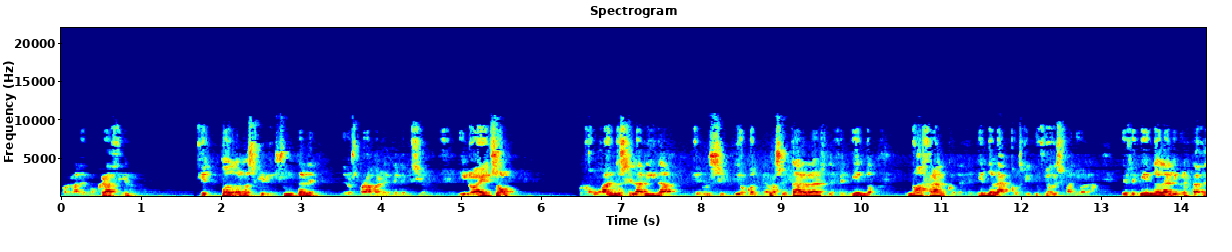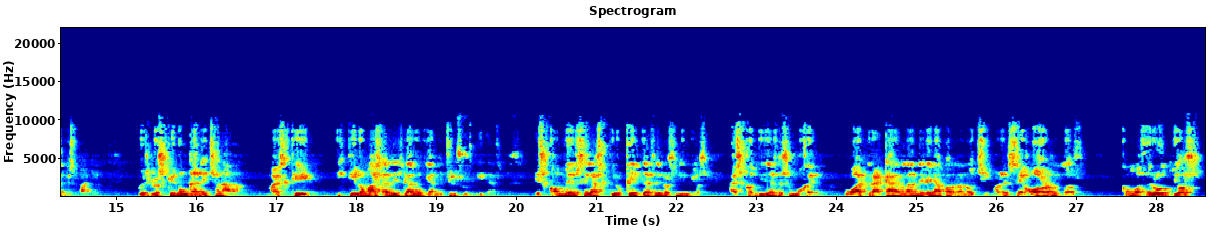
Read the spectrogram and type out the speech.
por la democracia que todos los que insultan en, los programas de televisión. Y lo ha hecho jugándose la vida en un sitio contra los etarras, defendiendo, no a Franco, defendiendo la Constitución española, defendiendo la libertad en España. Pues los que nunca han hecho nada, más que, y que lo más arriesgado que han hecho en sus vidas, es comerse las croquetas de los niños a escondidas de su mujer, o atracar la nevera por la noche y ponerse gordos como cerutios,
